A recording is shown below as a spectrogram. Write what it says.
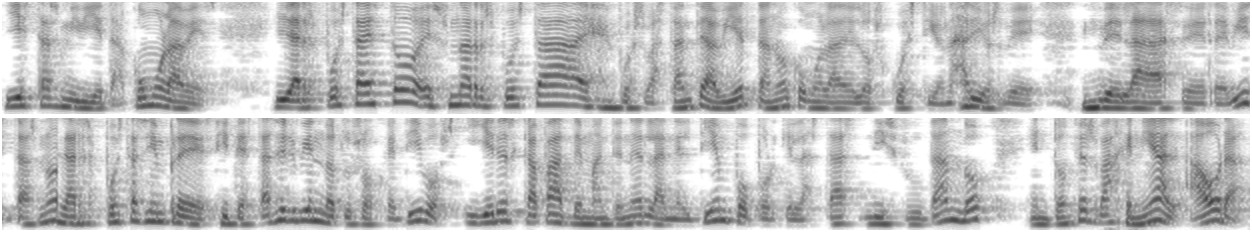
y esta es mi dieta, ¿cómo la ves? Y la respuesta a esto es una respuesta pues bastante abierta, ¿no? Como la de los cuestionarios de, las eh, revistas, ¿no? La respuesta siempre es, si te está sirviendo a tus objetivos y eres capaz de mantenerla en el tiempo porque la estás disfrutando, entonces va genial. Ahora,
